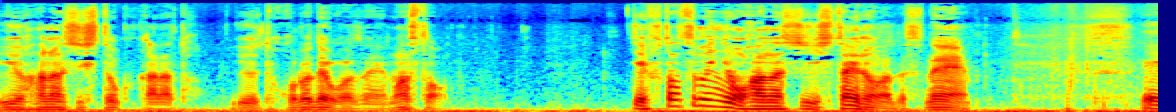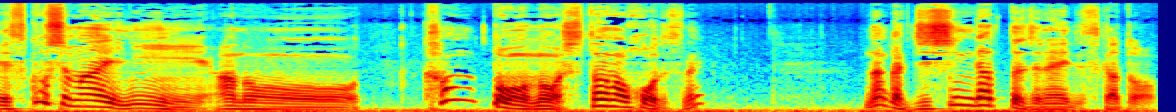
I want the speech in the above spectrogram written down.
いう話しておくかなというところでございますと。で、二つ目にお話ししたいのがですね、えー、少し前に、あのー、関東の下の方ですね。なんか地震があったじゃないですかと。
